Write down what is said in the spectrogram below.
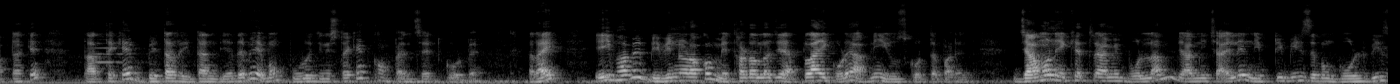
আপনাকে তার থেকে বেটার রিটার্ন দিয়ে দেবে এবং পুরো জিনিসটাকে কম্পেনসেট করবে রাইট এইভাবে বিভিন্ন রকম মেথডোলজি অ্যাপ্লাই করে আপনি ইউজ করতে পারেন। যেমন এক্ষেত্রে আমি বললাম যে আপনি চাইলে নিফটি বিজ এবং গোল্ড বিজ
